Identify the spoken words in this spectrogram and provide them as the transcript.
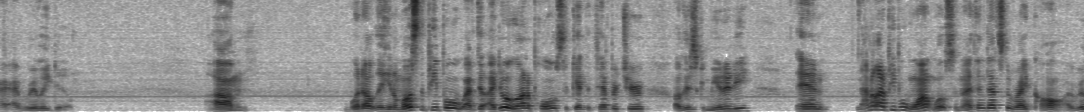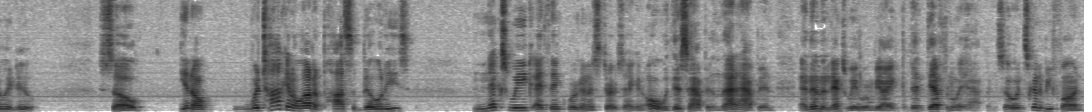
I, I really do. Um, what else? You know, most of the people I've do, I do a lot of polls to get the temperature of this community, and not a lot of people want Wilson. I think that's the right call. I really do. So, you know, we're talking a lot of possibilities. Next week, I think we're going to start saying, oh, this happened, and that happened. And then the next week, we're going to be like, that definitely happened. So it's going to be fun.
